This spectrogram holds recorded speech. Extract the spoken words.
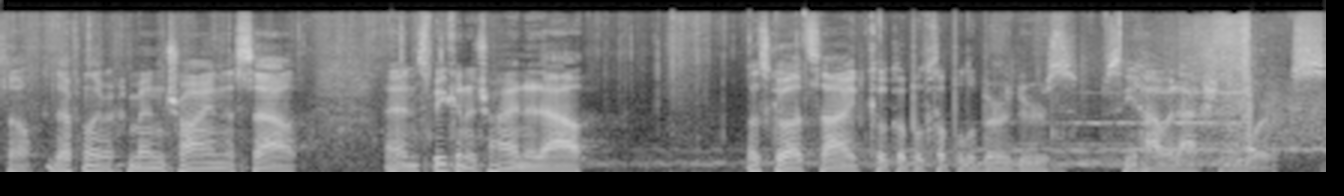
So definitely recommend trying this out. And speaking of trying it out, let's go outside, cook up a couple of burgers, see how it actually works.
